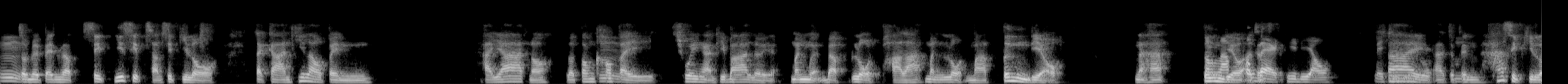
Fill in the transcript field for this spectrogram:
อืมจนไปเป็นแบบสิบยี่สิบสามสิบกิโล แต่การที่เราเป็นทายาทเนาะเราต้องเข้าไปช่วยงานที่บ้านเลยอะมันเหมือนแบบโหลดภาระมันโหลดมาตึ้งเดียวนะฮะต้องรับเดียวต้อาอจงจะแบกทีเดียวในทีใช่เดียวอาจจะเป็นห้าสิบกิโล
